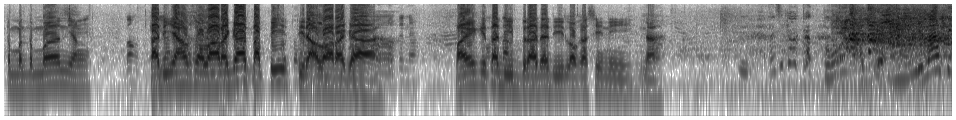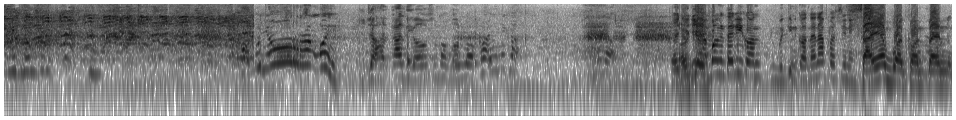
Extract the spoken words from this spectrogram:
teman-teman yang tadinya harus olahraga tapi tidak olahraga. Makanya kita di, berada di lokasi ini. Nah, Kasih kakak tuh. Ya, nanti ini belum Kok punya orang, woi. jahat kali kau semua. Kak ini kak. Ya, jadi Oke. abang tadi kon- bikin konten apa sih nih? saya buat konten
